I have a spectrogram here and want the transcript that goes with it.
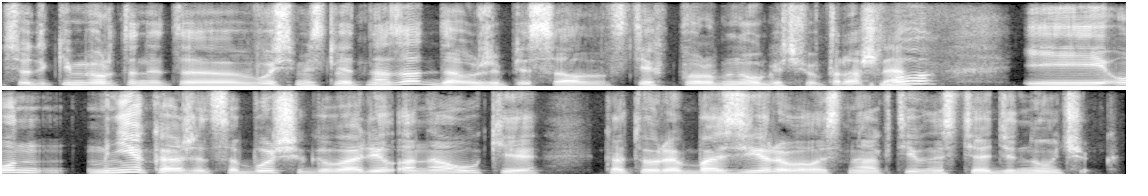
все-таки Мертон это 80 лет назад, да, уже писал, с тех пор много чего прошло, да. и он, мне кажется, больше говорил о науке, которая базировалась на активности одиночек.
